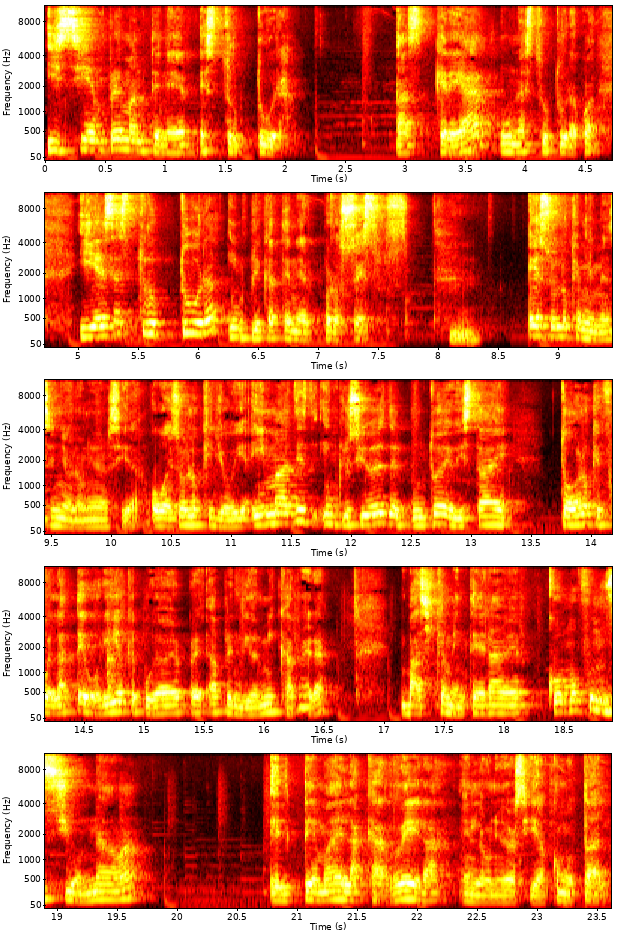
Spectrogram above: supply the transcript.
y siempre mantener estructura. crear una estructura. Y esa estructura implica tener procesos. Mm. Eso es lo que a mí me enseñó la universidad, o eso es lo que yo vi, y más inclusive desde el punto de vista de todo lo que fue la teoría que pude haber aprendido en mi carrera, básicamente era ver cómo funcionaba el tema de la carrera en la universidad como tal,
